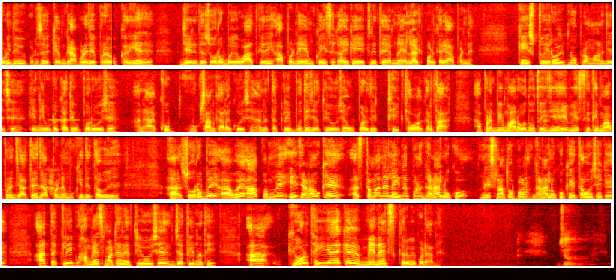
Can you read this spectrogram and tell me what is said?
છોડી દેવી પડશે. કેમ કે આપણે જે પ્રયોગ કરીએ છીએ, જે રીતે સૌરભભાઈએ વાત કરી, આપણને એમ કહી શકાય કે એક રીતે એમને એલર્ટ પણ કર્યા આપણને કે સ્ટેરોઇડનું પ્રમાણ જે છે, એ નેવું ટકાથી ઉપર હોય છે અને આ ખૂબ નુકસાનકારક હોય છે અને તકલીફ વધી જતી હોય છે. ઉપરથી ઠીક થવા કરતાં આપણે બીમાર વધુ થઈ જઈએ એવી સ્થિતિમાં આપણે જાતે જ આપણને મૂકી દેતા હોઈએ છીએ. સૌરભભાઈ, હવે આપ અમને એ જણાવો કે અસ્થમાને લઈને પણ ઘણા લોકો, નિષ્ણાતો પણ ઘણા લોકો કહેતા હોય છે કે આ તકલીફ હંમેશ માટે રહેતી હોય છે, જતી નથી. આ ક્યોર થઈ જાય કે મેનેજ કરવી પડે આને? જો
